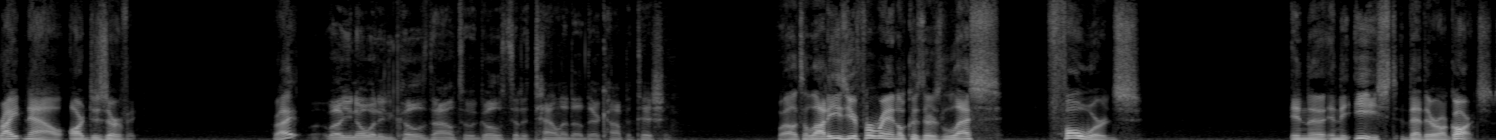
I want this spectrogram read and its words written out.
right now are deserving. Right? Well, you know what it goes down to. It goes to the talent of their competition. Well, it's a lot easier for Randle because there's less forwards in the in the East that there are guards.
